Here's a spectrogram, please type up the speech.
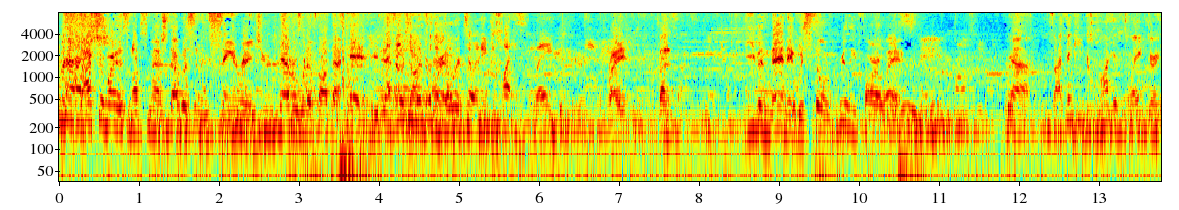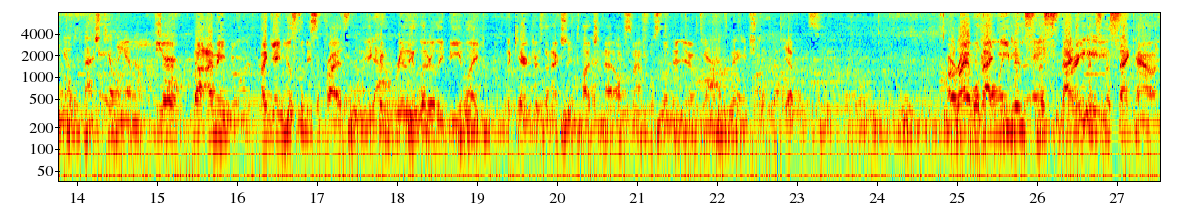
Dr. Mario's up smash. That was an insane range. You never would have thought that hit if you didn't I think he know went for the Mario, forward tilt and he cut his leg. right? But even then, it was still really far away. Yeah. So I think he caught his leg during the up smash, killing him. Sure, but I mean, again, you'll still be surprised. It Yeah. can really, literally be like the characters don't actually touch, and that up smash will still hit you. Yeah, it's very interesting. Yep. All right. Well, that Going evens the that evens the set count.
